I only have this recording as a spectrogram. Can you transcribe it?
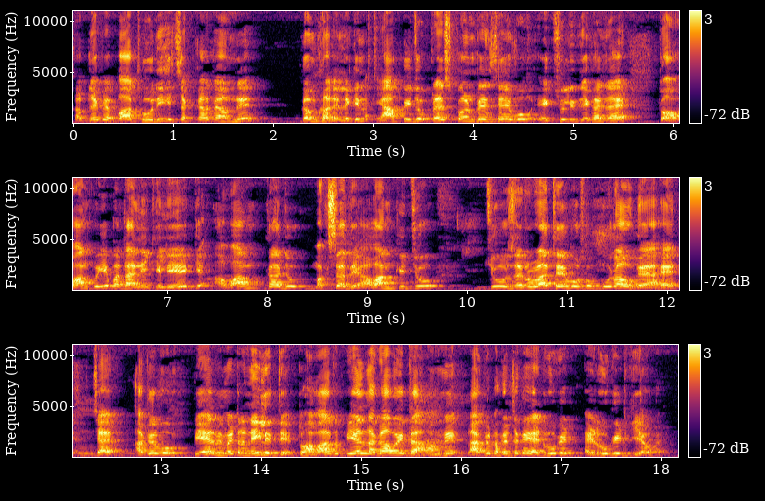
सब्जेक्ट पे बात हो रही है इस चक्कर में हमने गम खा लिया। लेकिन यहाँ पे जो प्रेस कॉन्फ्रेंस है वो एक्चुअली देखा जाए तो आवाम को ये बताने के लिए कि आवाम का जो मकसद है आवाम की जो जो ज़रूरत है वो उसको पूरा हो गया है। चाहे अगर वो पीएल में मैटर नहीं लेते तो हमारा तो पीएल लगा हुआ ही था। हमने लाख रुपये खर्चा एडवोकेट एडवोकेट किया हुआ है।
